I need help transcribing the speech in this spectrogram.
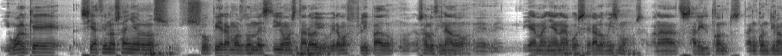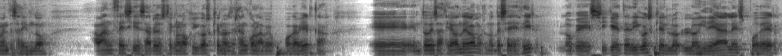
igual que si hace unos años nos supiéramos dónde íbamos a estar hoy, hubiéramos flipado, hubiéramos alucinado, eh, el día de mañana pues será lo mismo. O sea, van a salir, están continuamente saliendo avances y desarrollos tecnológicos que nos dejan con la boca abierta. Eh, entonces, ¿hacia dónde vamos? No te sé decir. Lo que sí que te digo es que lo, ideal es poder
